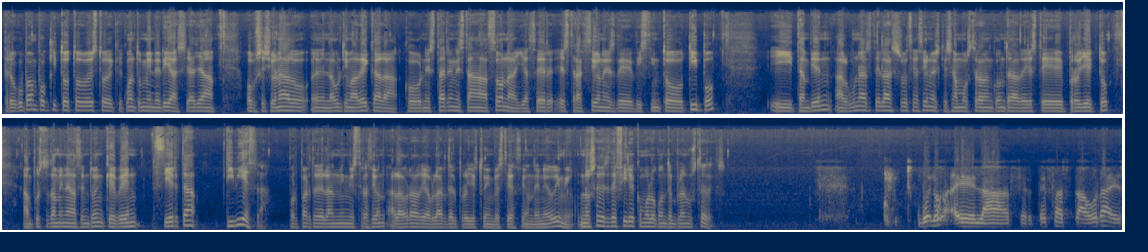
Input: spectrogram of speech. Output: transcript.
preocupa un poquito todo esto de que Quantum Minería se haya obsesionado en la última década con estar en esta zona y hacer extracciones de distinto tipo. Y también algunas de las asociaciones que se han mostrado en contra de este proyecto han puesto también el acento en que ven cierta tibieza por parte de la Administración a la hora de hablar del proyecto de investigación de neodimio. ¿No se desdefine cómo lo contemplan ustedes? Bueno, eh, la certeza hasta ahora es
